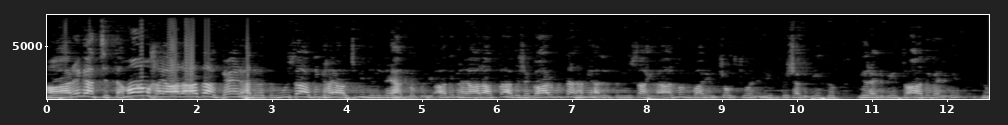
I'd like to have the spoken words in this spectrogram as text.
فارغت چھ تمام خیالاتا غیر حضرت موسیٰ دیکھ خیال چوی دنی نہیں حد بکلی آدھگ خیالات تا کچھ گار بودتا ہمیں حضرت موسیٰ کی خیال بک باری ہم چوک چونے بیت کشک بیت تو گرگ بیت تو آدھگر بیت تو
